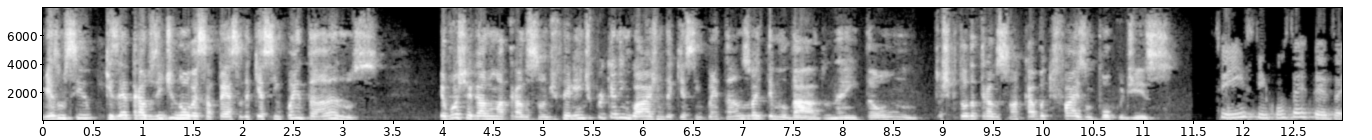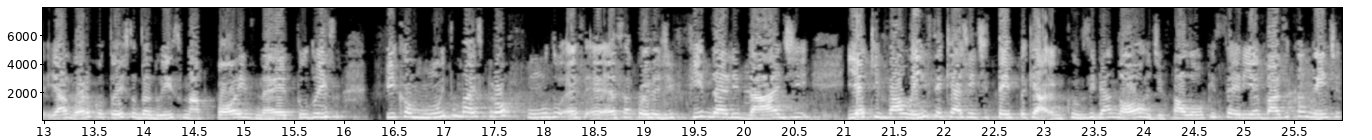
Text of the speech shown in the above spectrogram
Mesmo se eu quiser traduzir de novo essa peça daqui a 50 anos, eu vou chegar numa tradução diferente porque a linguagem daqui a 50 anos vai ter mudado, né? Então, acho que toda tradução acaba que faz um pouco disso. Sim, sim, com certeza. E agora que eu estou estudando isso na pós, né, tudo isso fica muito mais profundo, essa coisa de fidelidade e equivalência que a gente tenta, que inclusive a Nord falou que seria basicamente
